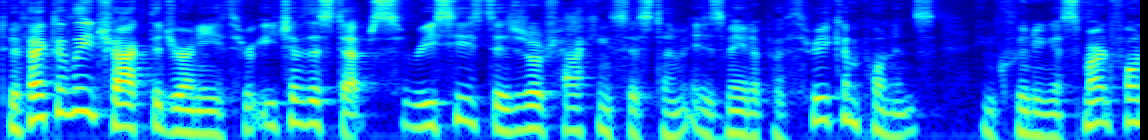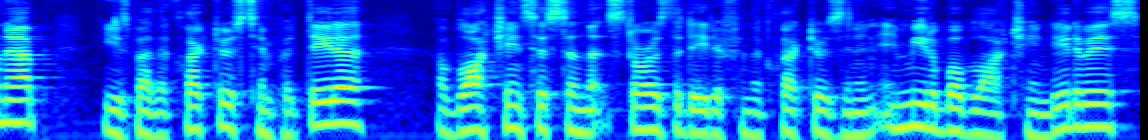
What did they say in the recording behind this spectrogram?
To effectively track the journey through each of the steps, ReSea's digital tracking system is made up of three components, including a smartphone app used by the collectors to input data, a blockchain system that stores the data from the collectors in an immutable blockchain database,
